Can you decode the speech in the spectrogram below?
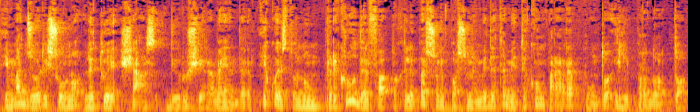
e maggiori sono le tue chance di riuscire a vendere. E questo non preclude il fatto che le persone possano immediatamente comprare appunto il prodotto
